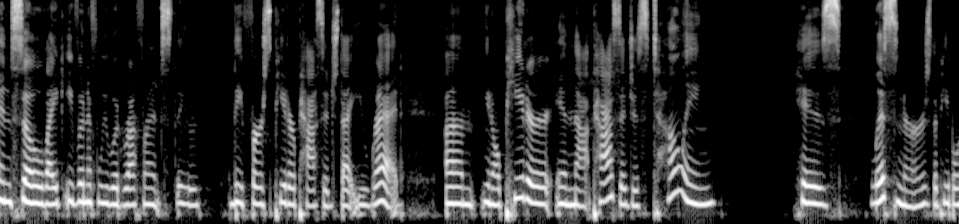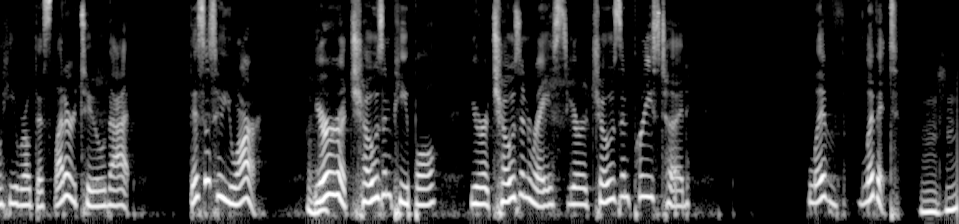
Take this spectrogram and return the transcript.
and so like even if we would reference the the first peter passage that you read um you know peter in that passage is telling his listeners the people he wrote this letter to that this is who you are Uh-huh. you're a chosen people you're a chosen race you're a chosen priesthood live live it Mm-hmm.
